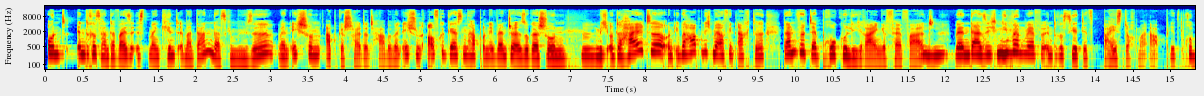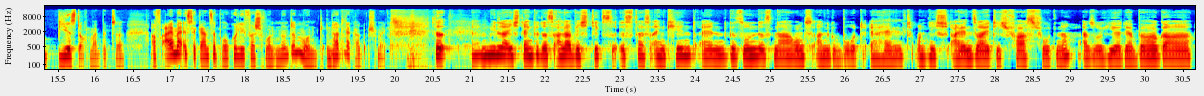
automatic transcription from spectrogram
und interessanterweise isst mein Kind immer dann das Gemüse, wenn ich schon abgeschaltet habe, wenn ich schon aufgegessen habe und eventuell sogar schon mhm. mich unterhalte und überhaupt nicht mehr auf ihn achte, dann wird der Brokkoli reingepfeffert. Mhm. Wenn da sich niemand mehr für interessiert, jetzt beiß doch mal ab, jetzt probier's doch mal bitte. Auf einmal ist der ganze Brokkoli verschwunden und im Mund und hat lecker geschmeckt. Das, äh, Mila, ich denke, das Allerwichtigste ist, dass ein Kind ein gesundes Nahrungsangebot erhält und nicht einseitig Fastfood. Ne? Also hier der Burger,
